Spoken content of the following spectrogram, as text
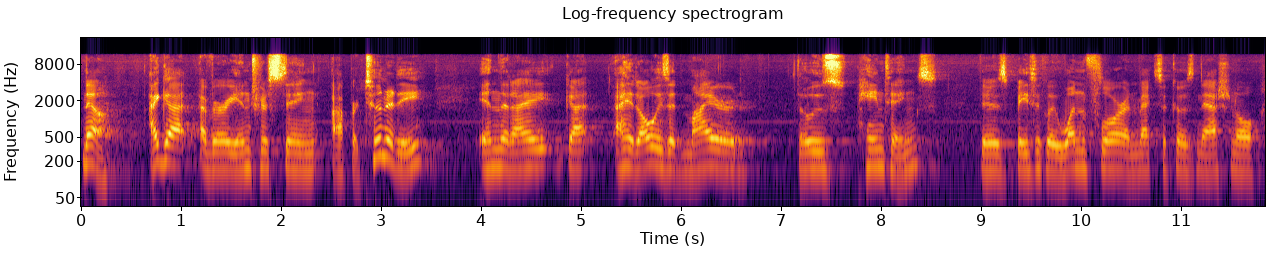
Now, I got a very interesting opportunity in that I got, I had always admired those paintings. There's basically one floor in Mexico's National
